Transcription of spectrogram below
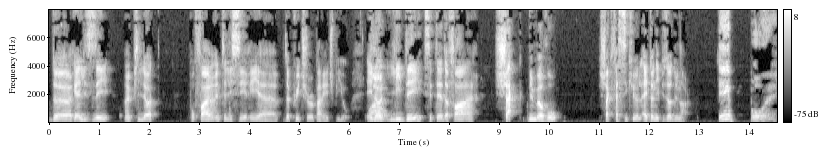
de réaliser un pilote pour faire une télésérie euh, de Preacher par HBO. Et Wow. là, l'idée, c'était de faire chaque numéro, chaque fascicule être un épisode d'une heure. Et boy.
